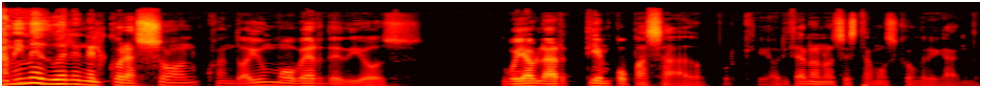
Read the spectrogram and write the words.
A mí me duele en el corazón cuando hay un mover de Dios. Voy a hablar tiempo pasado porque ahorita no nos estamos congregando.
